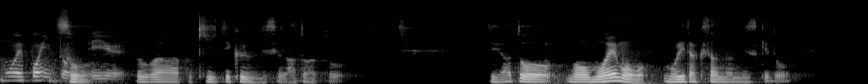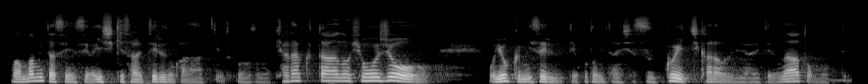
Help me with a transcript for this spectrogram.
萌えポイントっていう。それがやっぱ効いてくるんですよ、後々。で、あと、もう萌えも盛りだくさんなんですけど、まあ、マミタ先生が意識されているのかなっていうところの、そのキャラクターの表情をよく見せるっていうことに対してすっごい力を入れられてるなと思ってて、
